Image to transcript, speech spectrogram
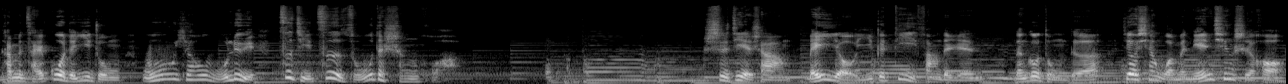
他们才过着一种无忧无虑、自给自足的生活。世界上没有一个地方的人。能够懂得要像我们年轻时候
